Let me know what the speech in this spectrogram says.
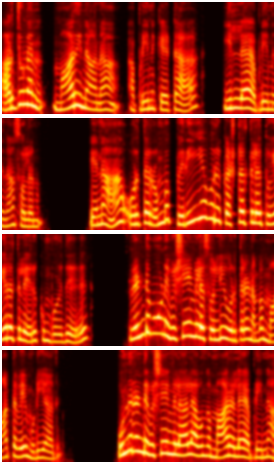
அர்ஜுனன் மாறினானா அப்படின்னு கேட்டா இல்ல அப்படின்னு தான் சொல்லணும். ஏன்னா ஒருத்தர் ரொம்ப பெரிய ஒரு கஷ்டத்துல துயரத்துல இருக்கும் பொழுது ரெண்டு மூணு விஷயங்களை சொல்லி ஒருத்தரை நம்ம மாத்தவே முடியாது. ஒன்று ரெண்டு விஷயங்களால் அவங்க மாறலை அப்படின்னா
